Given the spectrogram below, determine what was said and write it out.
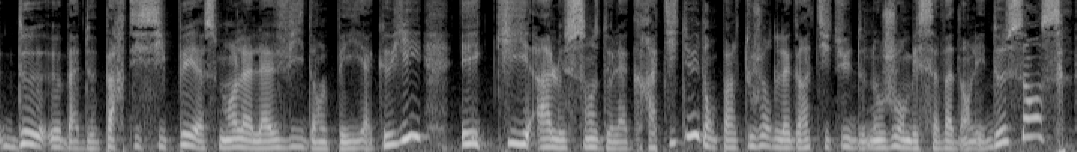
de euh, bah, de participer à ce moment-là à la vie dans le pays accueilli et qui a le sens de la gratitude. On parle toujours de la gratitude de nos jours, mais ça va dans les deux sens.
